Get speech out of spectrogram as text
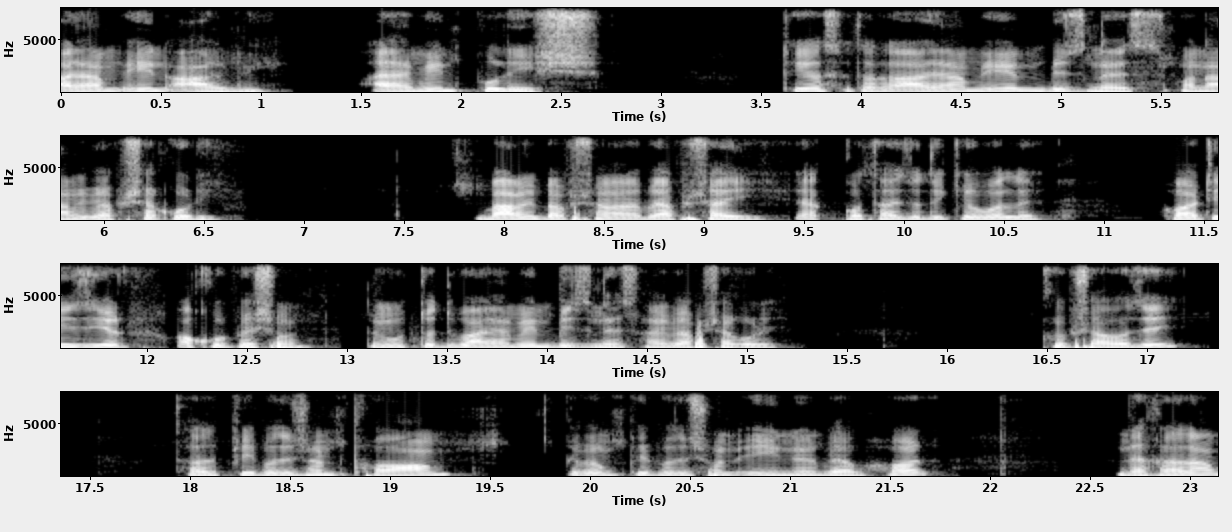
I am in army I am in police ঠিক আছে, তাহলে আই অ্যাম ইন বিজনেস মানে আমি ব্যবসা করি। বা আমি ব্যবসা, ব্যবসায়ী। এক কথায় যদি কেউ বলে হোয়াট ইজ ইয়োর অকুপেশন তুমি উত্তর দেবো আই অ্যাম ইন বিজনেস আমি ব্যবসা করি। খুব সহজেই। তাহলে প্রিপোজিশন ফর্ম এবং প্রিপোজিশন ইনের ব্যবহার দেখালাম।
